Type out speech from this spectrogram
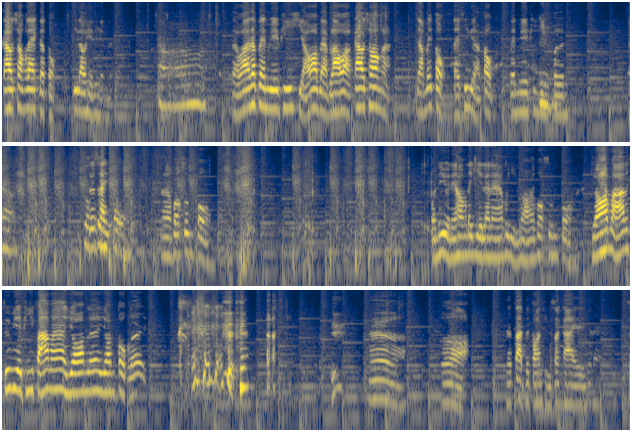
เก้าช่องแรกจะตกที่เราเห็นเห็นน่ะอ๋อแต่ว่าถ้าเป็น VIP เขียวอะแบบเราอะเก้าช่องอะ จะไม่ตกแต่ที่เหลือตกเป็น VIP ยิงปืนอ่าพวกซึ่งสุ่ใครมโป่งเออพวกซุ่มโป่ง คนที่อยู่ในห้องได้ยินแล้วนะ ผู้หญิงบอกว่าพวกซุ่มโป่งยอมเหรอไปซื้อ VIP ฟ้ามายอมเลย ยอมตกเลย เออเออเดี๋ยวตัดไปตอนถึงสกายเลยก็ได้ส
